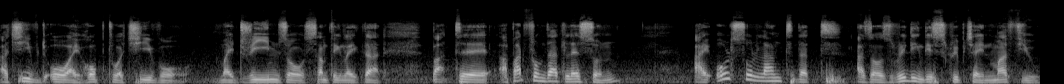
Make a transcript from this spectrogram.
achieved or I hope to achieve or my dreams or something like that. But uh, apart from that lesson, I also learned that as I was reading this scripture in Matthew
